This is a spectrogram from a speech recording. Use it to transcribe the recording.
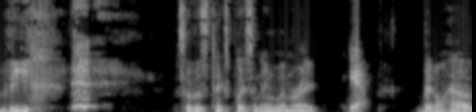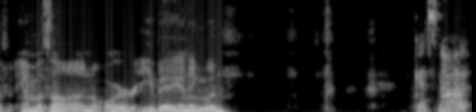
The so this takes place in England, right? Yeah. They don't have Amazon or eBay in England. Guess not.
